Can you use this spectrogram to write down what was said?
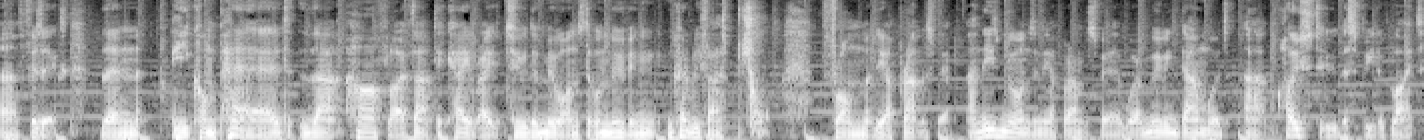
uh, physics. Then he compared that half-life, that decay rate, to the muons that were moving incredibly fast from the upper atmosphere. And these muons in the upper atmosphere were moving downwards at close to the speed of light.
